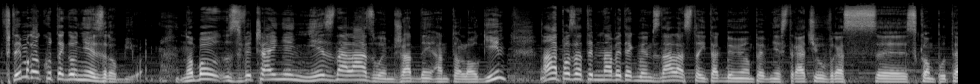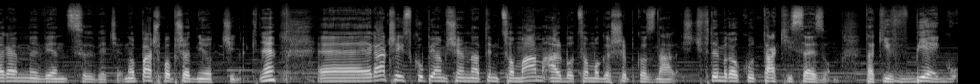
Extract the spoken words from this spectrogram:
W tym roku tego nie zrobiłem, no bo zwyczajnie nie znalazłem żadnej antologii, no a poza tym nawet jakbym znalazł, to i tak bym ją pewnie stracił wraz z, z komputerem, więc wiecie, no patrz poprzedni odcinek, nie? E, raczej skupiam się na tym, co mam albo co mogę szybko znaleźć. W tym roku taki sezon, taki w biegu.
